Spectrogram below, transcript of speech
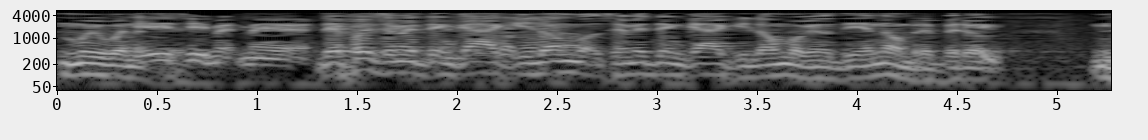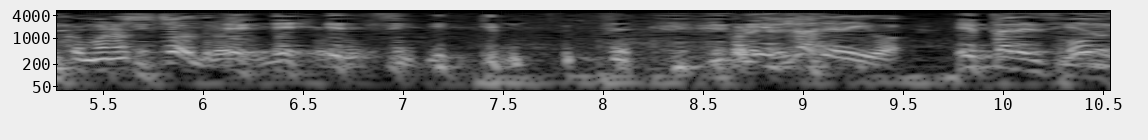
muy buena. Sí, sí, me, Después se mete en cada quilombo, se mete en cada quilombo que no tiene nombre, pero como nosotros. Por eso yo te digo, es parecido. Vos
